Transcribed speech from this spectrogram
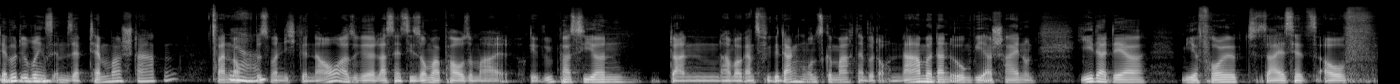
Der wird übrigens im September starten. Wann noch, Ja. wissen wir nicht genau. Also wir lassen jetzt die Sommerpause mal Revue passieren. Dann haben wir ganz viel Gedanken uns gemacht. Dann wird auch ein Name dann irgendwie erscheinen. Und jeder, der mir folgt, sei es jetzt auf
